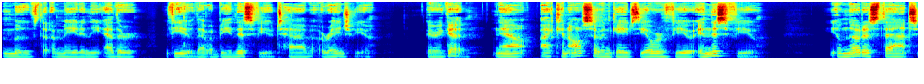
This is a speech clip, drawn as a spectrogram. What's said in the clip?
moves that I made in the other view. That would be this view, tab, arrange view. Very good. Now I can also engage the overview in this view. You'll notice that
